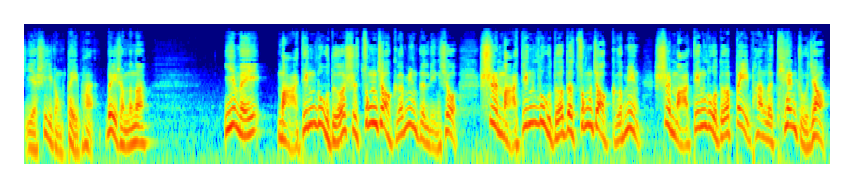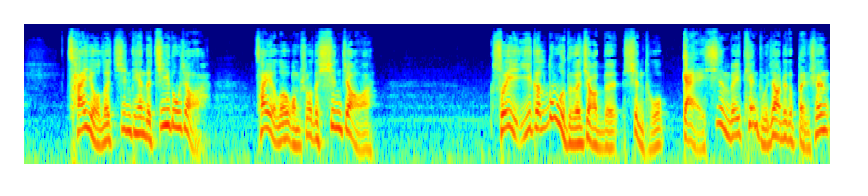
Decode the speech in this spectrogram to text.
也是一种背叛。为什么呢？因为马丁路德是宗教革命的领袖，是马丁路德的宗教革命，是马丁路德背叛了天主教。才有了今天的基督教啊，才有了我们说的新教啊。所以，一个路德教的信徒改信为天主教，这个本身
